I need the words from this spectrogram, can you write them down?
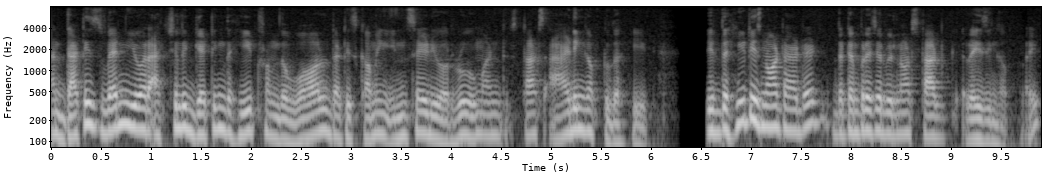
and that is when you are actually getting the heat from the wall that is coming inside your room and starts adding up to the heat. If the heat is not added the temperature will not start raising up right?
